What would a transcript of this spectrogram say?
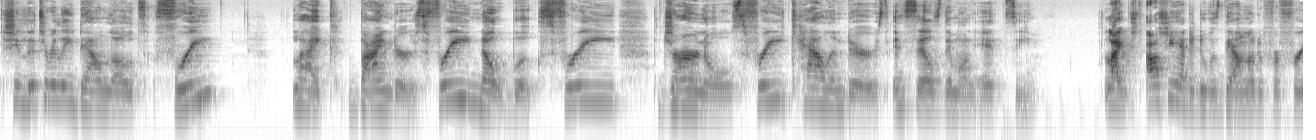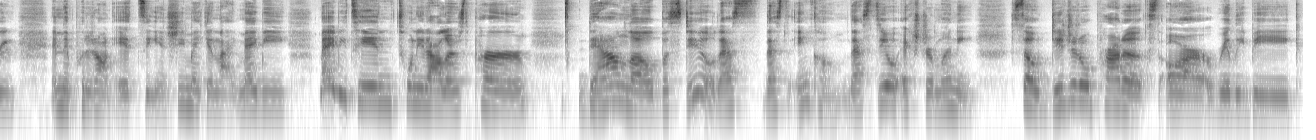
she literally downloads free like binders, free notebooks, free journals, free calendars, and sells them on Etsy. Like all she had to do was download it for free and then put it on Etsy. And she making like maybe maybe 10 20 dollars per download but still that's that's income. That's still extra money. So digital products are really big.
